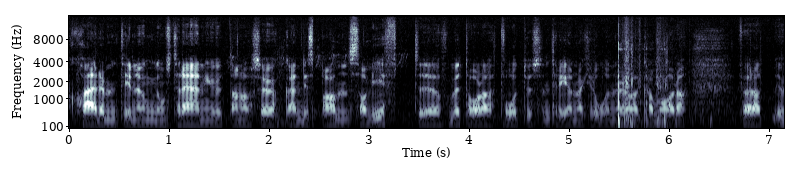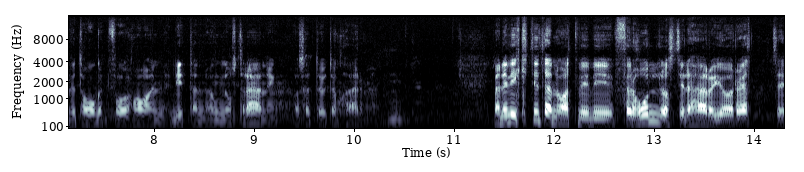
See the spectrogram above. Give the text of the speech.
skärm till en ungdomsträning utan att söka en dispensavgift och få betala 2300 kronor eller vad det kan vara för att överhuvudtaget få ha en liten ungdomsträning och sätta ut en skärm. Men det är viktigt ändå att vi, vi förhåller oss till det här och gör rätt eh,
